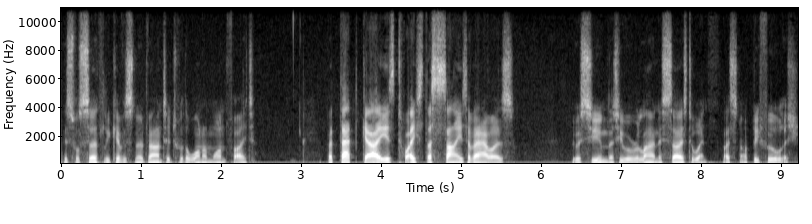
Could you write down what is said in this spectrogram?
This will certainly give us an advantage with a one-on-one fight. But that guy is twice the size of ours. You assume that he will rely on his size to win. Let's not be foolish.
